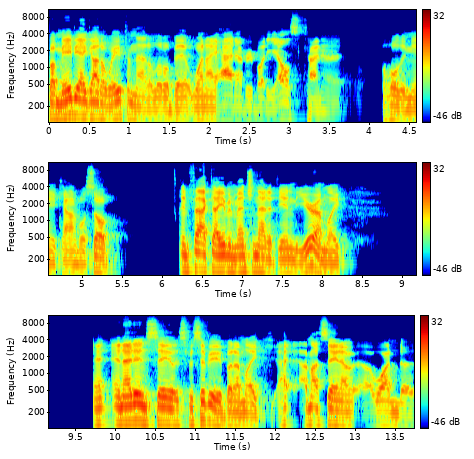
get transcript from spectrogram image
but maybe I got away from that a little bit when I had everybody else kind of holding me accountable. So, in fact, I even mentioned that at the end of the year. I'm like, and, and I didn't say it specifically, but I'm like, I, I'm not saying I, I wanted to,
